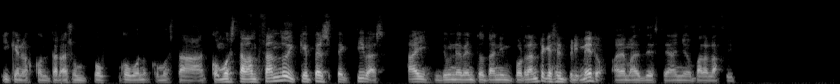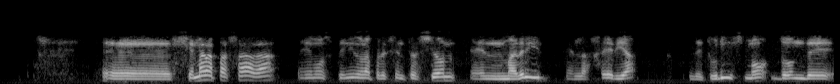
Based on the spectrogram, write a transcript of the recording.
y que nos contarás un poco bueno cómo está cómo está avanzando y qué perspectivas hay de un evento tan importante que es el primero además de este año para la FIP. Eh, semana pasada hemos tenido una presentación en Madrid, en la feria de turismo, donde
